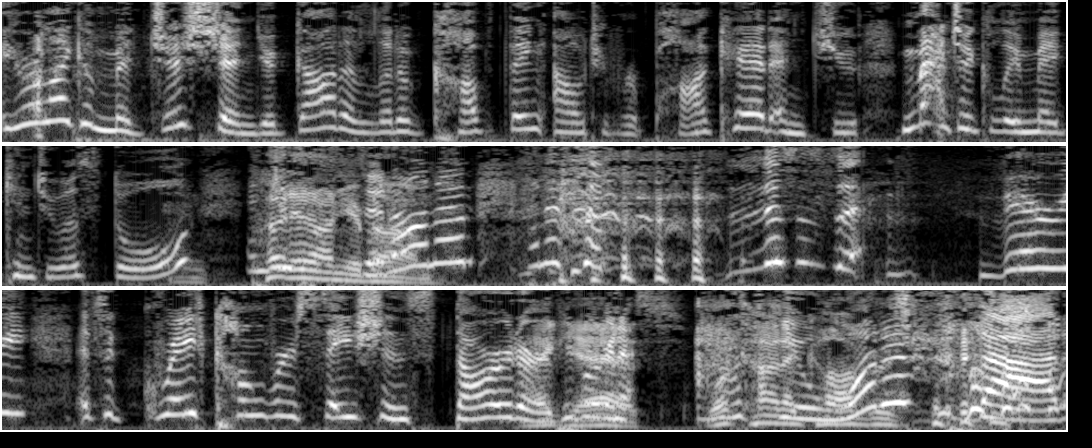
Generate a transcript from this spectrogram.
you're like a magician. You got a little cup thing out of your pocket and you magically make into a stool and put you it on your sit bum. on it. And it's a a very it's a great conversation starter. I People are gonna guess. What ask kind of you what is that?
